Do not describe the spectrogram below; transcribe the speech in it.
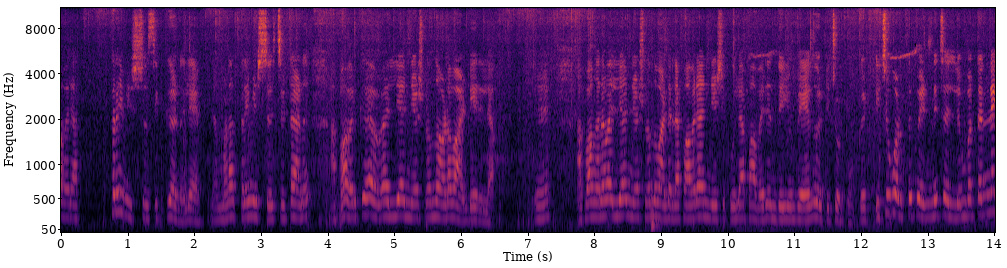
അവരെ അത്രയും വിശ്വസിക്കുകയാണ് അല്ലേ? നമ്മൾ അത്രയും വിശ്വസിച്ചിട്ടാണ് അപ്പോൾ അവർക്ക് വലിയ അന്വേഷണമൊന്നും അവിടെ വേണ്ടി വരില്ല. ഏഹ് അപ്പോൾ അങ്ങനെ വലിയ അന്വേഷണമൊന്നും വേണ്ടി വരില്ല. അപ്പോൾ അവരെ അന്വേഷിക്കൂല. അപ്പോൾ അവരെന്ത് ചെയ്യും? വേഗം കെട്ടിച്ചു കൊടുക്കും. കെട്ടിച്ചു കൊടുത്ത് പെണ്ണ് ചെല്ലുമ്പോൾ തന്നെ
